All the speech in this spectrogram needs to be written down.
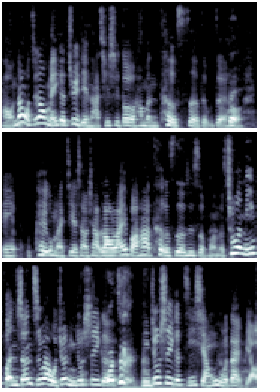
好，那我知道每一个据点啊，其实都有他们特色，对不对？对，哎，可以给我们来介绍一下老来宝它的特色是什么呢？除了你本身之外，我觉得你就是一个，你就是一个吉祥物的代表，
